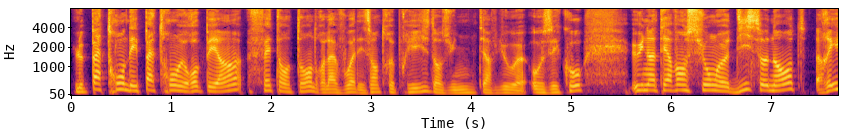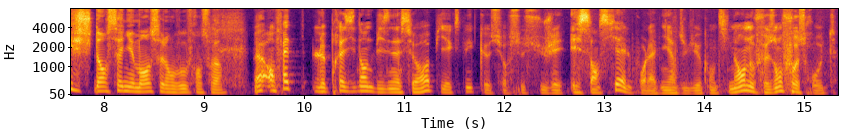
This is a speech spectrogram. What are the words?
Le patron des patrons européens fait entendre la voix des entreprises dans une interview aux échos. Une intervention dissonante, riche d'enseignements selon vous François? Ben, En fait, le président de Business Europe y explique que sur ce sujet essentiel pour l'avenir du vieux continent, nous faisons fausse route.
